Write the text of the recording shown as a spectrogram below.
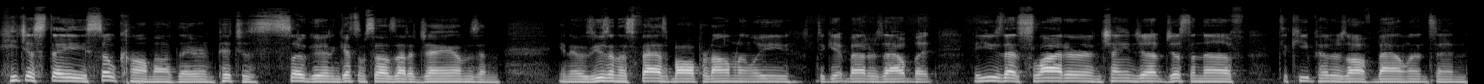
he just stays so calm out there and pitches so good and gets themselves out of jams. And, you know, he's using his fastball predominantly to get batters out, but he used that slider and changeup just enough to keep hitters off balance. And,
